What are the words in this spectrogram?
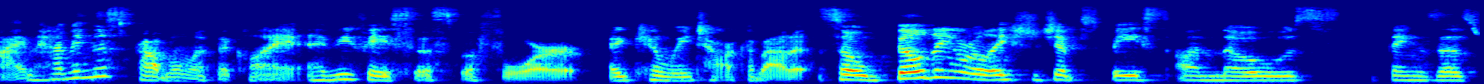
i'm having this problem with a client have you faced this before and can we talk about it so building relationships based on those things as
